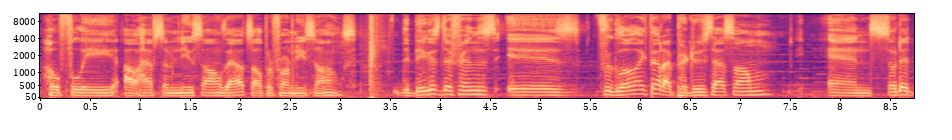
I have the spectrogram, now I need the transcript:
Hopefully, I'll have some new songs out, so I'll perform new songs. The biggest difference is for Glow Like That, I produced that song, and so did,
